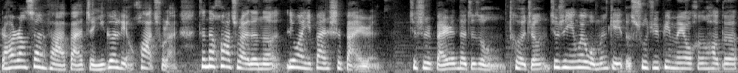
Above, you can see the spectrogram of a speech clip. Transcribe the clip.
然后让算法把整一个脸画出来，但他画出来的呢，另外一半是白人，就是白人的这种特征，就是因为我们给的数据并没有很好的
